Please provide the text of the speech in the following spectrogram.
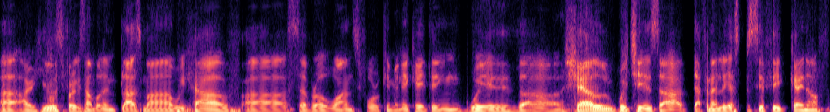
uh, are used. For example in plasma we have uh, several ones for communicating with uh, shell which is definitely a specific kind of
